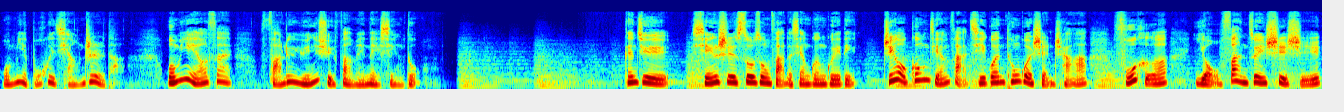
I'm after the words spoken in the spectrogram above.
我们也不会强制他，我们也要在法律允许范围内行动。根据刑事诉讼法的相关规定，只有公检法机关通过审查，符合有犯罪事实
